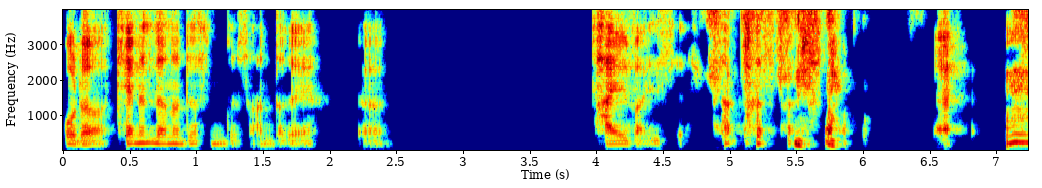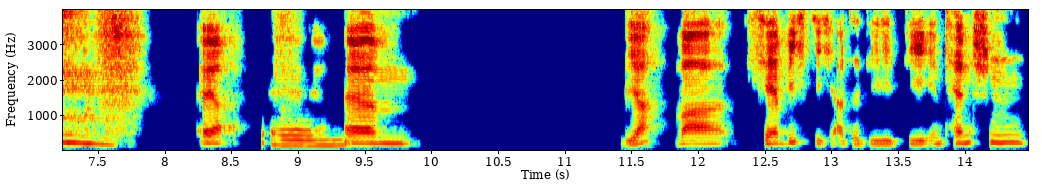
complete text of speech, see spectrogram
oder kennenlernen dürfen, das andere äh, teilweise, sagt man mal so. ja. Ähm. Ähm, ja, war sehr wichtig. Also die, die Intention,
